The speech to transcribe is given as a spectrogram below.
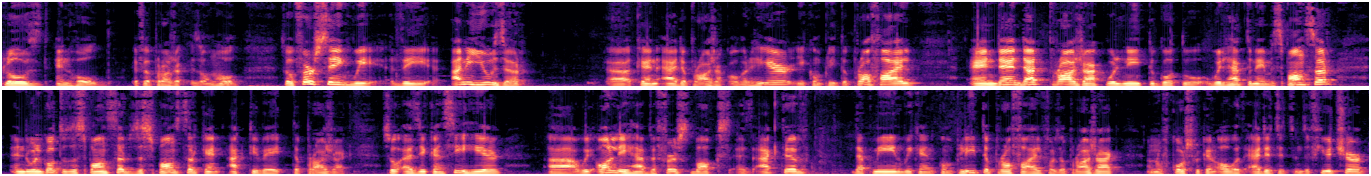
closed, and hold. If a project is on hold. So first thing we the any user uh, can add a project over here. You complete the profile, and then that project will need to go to. We'll have to name a sponsor and we'll go to the sponsor. The sponsor can activate the project. So as you can see here, uh, we only have the first box as active. That means we can complete the profile for the project. And of course, we can always edit it in the future.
